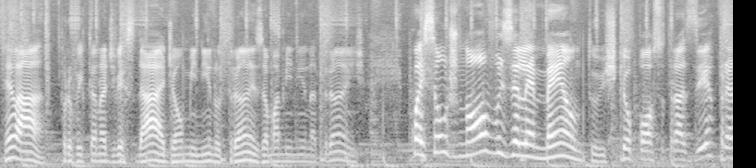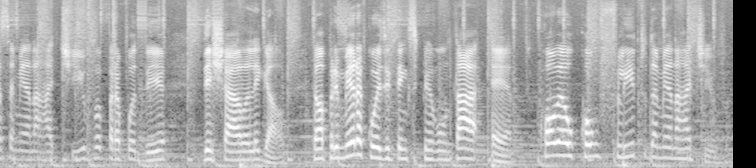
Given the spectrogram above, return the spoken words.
Sei lá, aproveitando a diversidade, é um menino trans, é uma menina trans quais são os novos elementos que eu posso trazer para essa minha narrativa para poder deixar ela legal. Então a primeira coisa que tem que se perguntar é qual é o conflito da minha narrativa.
